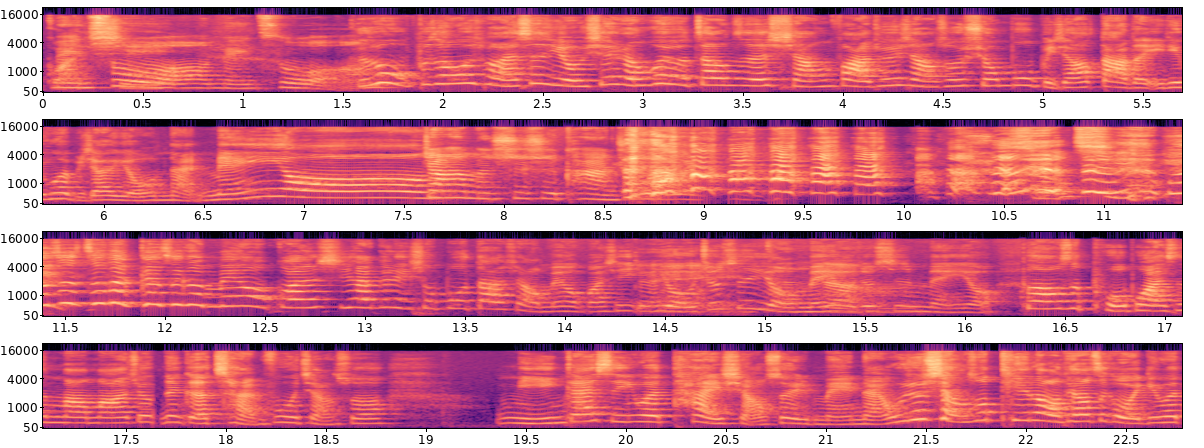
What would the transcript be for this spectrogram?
关系。没错，没错。可是我不知道为什么，还是有些人会有这样子的想法，就是想说胸部比较大的一定会比较有奶，没有。叫他们试试看，神奇。我是真的跟这个没有关系啊，跟你胸部大小没有关系，有就是有，没有就是没有。不知道是婆婆还是妈妈，就那个产妇讲说。你应该是因为太小，所以没奶。我就想说，天哪，我挑这个我一定会。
